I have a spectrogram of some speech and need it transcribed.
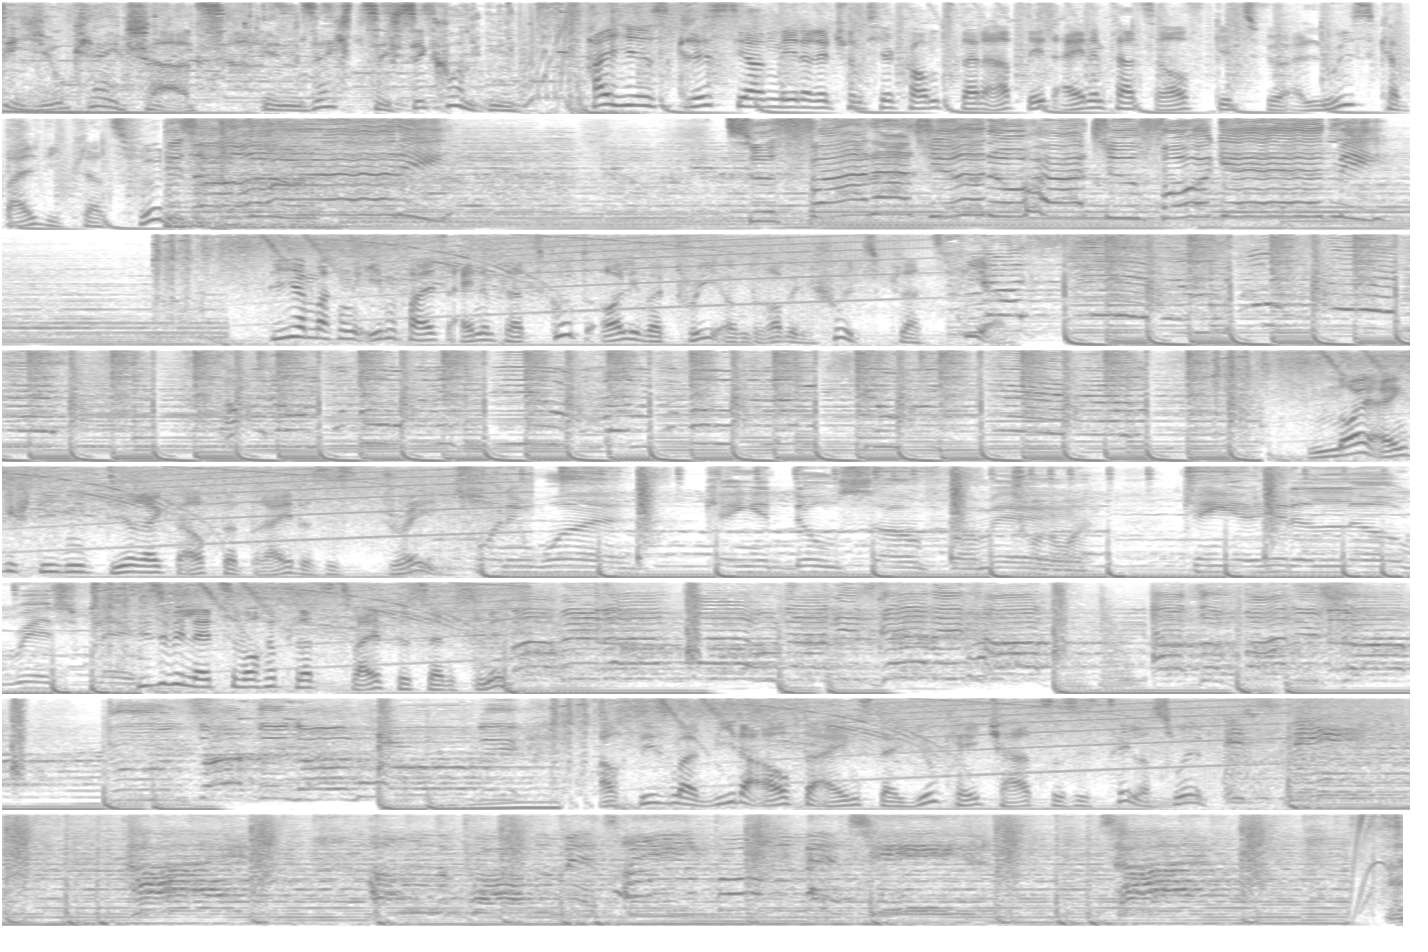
Die UK-Charts in 60 Sekunden. Hi, hier ist Christian Mederitsch und hier kommt dein Update. Einen Platz rauf geht's für Luis Cabaldi, Platz 5. Die hier machen ebenfalls einen Platz gut. Oliver Tree und Robin Schulz, Platz 4. Neu eingestiegen, direkt auf der 3, das ist Drake. 21, can you do something for me? Can you hit a little rich flex? Diese wie letzte Woche Platz 2 für Sam Smith. Auch diesmal wieder auf der 1 der UK Charts, das ist Taylor Swift. It's me. Hi,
